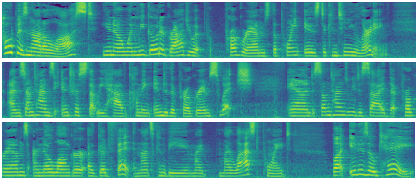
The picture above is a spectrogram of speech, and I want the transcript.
Hope is not all lost. You know when we go to graduate pr- programs the point is to continue learning and sometimes the interests that we have coming into the program switch. And sometimes we decide that programs are no longer a good fit. And that's going to be my my last point. But it is okay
